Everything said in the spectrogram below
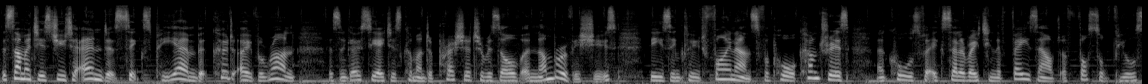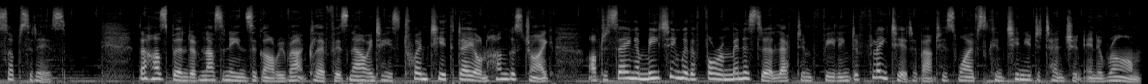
The summit is due to end at 6 pm but could overrun as negotiators come under pressure to resolve a number of issues. These include finance for poor countries and calls for accelerating the phase out of fossil fuel subsidies. The husband of Nazanin Zaghari Ratcliffe is now into his 20th day on hunger strike after saying a meeting with a foreign minister left him feeling deflated about his wife's continued detention in Iran.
